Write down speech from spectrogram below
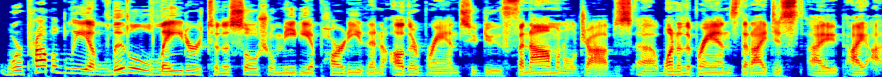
we're probably a little later to the social media party than other brands who do phenomenal jobs. Uh, one of the brands that I just I I,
